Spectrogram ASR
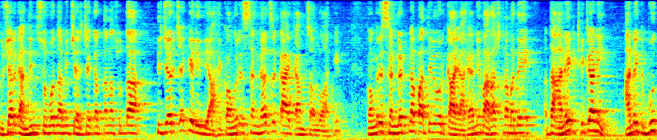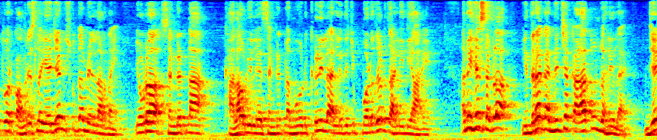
तुषार गांधींसोबत आम्ही चर्चा करताना सुद्धा ही चर्चा केलेली आहे. काँग्रेस संघाचं काय काम चालू आहे? काँग्रेस संघटना पातळीवर काय आहे? आणि महाराष्ट्रामध्ये आता अनेक ठिकाणी अनेक बूथवर काँग्रेसला एजंट सुद्धा मिळणार नाही. एवढं संघटना खालावलेली आहे संघटना मोडखळीला आली आहे, त्याची पडझड झालेली आहे. आणि हे सगळं इंदिरा गांधींच्या काळातून झालेलं आहे. म्हणजे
